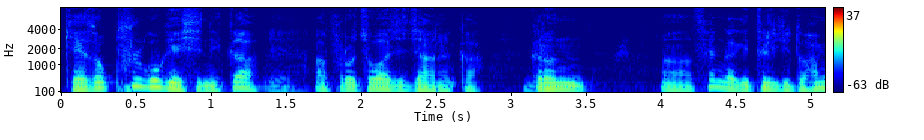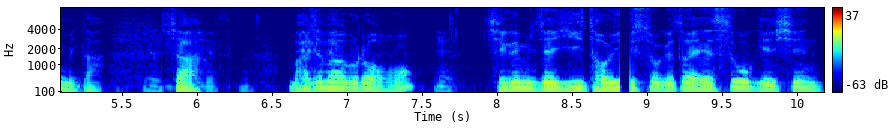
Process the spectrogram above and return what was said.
계속 풀고 계시니까 예, 앞으로 좋아지지 않을까 네. 그런 어, 생각이 들기도 합니다. 자, 하겠습니다. 마지막으로 예. 지금 이제 이 더위 속에서 애쓰고 계신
